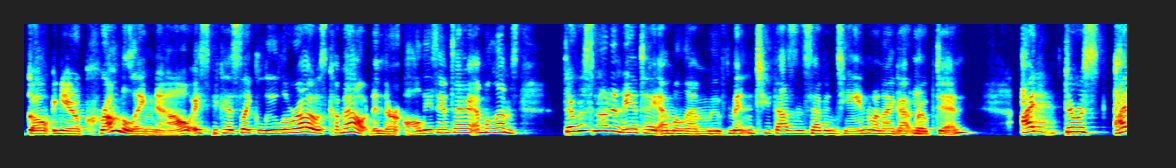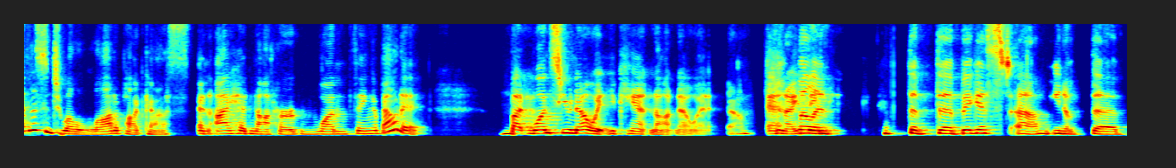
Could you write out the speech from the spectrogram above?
going you know crumbling now is because like lularoe has come out and there are all these anti-mlms there was not an anti-mlm movement in 2017 when i got Mm-mm. roped in. I there was i listened to a lot of podcasts and i had not heard one thing about it. But once you know it you can't not know it. Yeah. and i Well, think the the biggest um, you know, the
